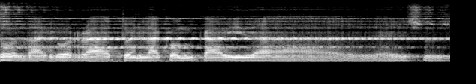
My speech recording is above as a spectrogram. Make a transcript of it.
Largo rato en la concavidad de sus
